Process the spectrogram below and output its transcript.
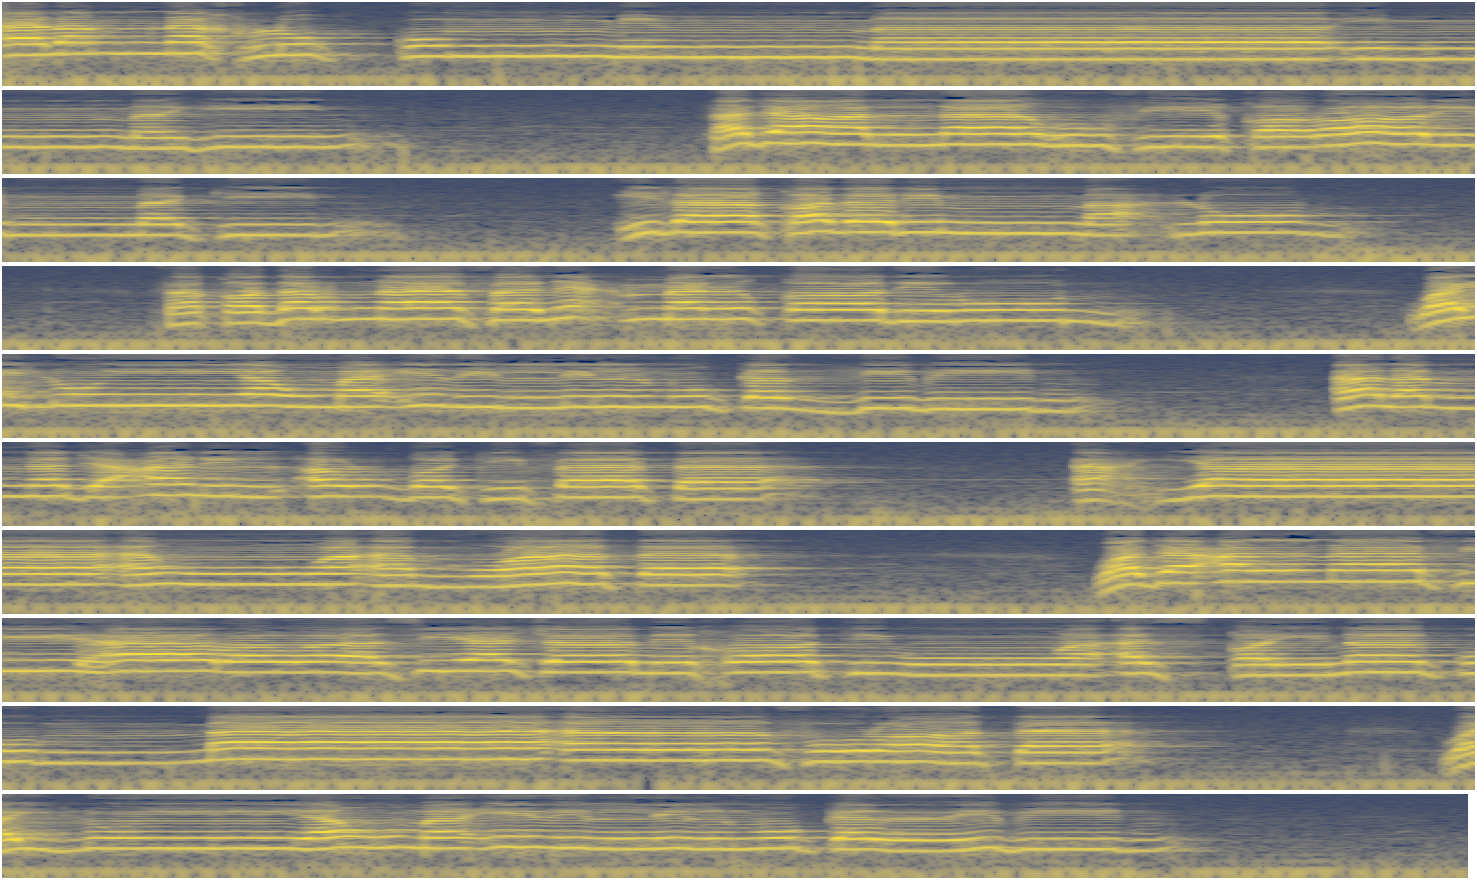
ألم نخلقكم من ماء مهين فجعلناه في قرار مكين إلى قدر معلوم فقدرنا فنعم القادرون ويل يومئذ للمكذبين ألم نجعل الأرض كفاتا أحياء وأمواتا وجعلنا فيها رواسي شامخات وأسقيناكم ماء فراتا ويل يومئذ للمكذبين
